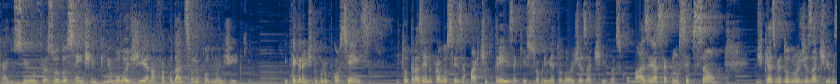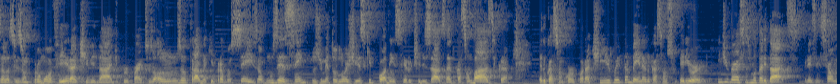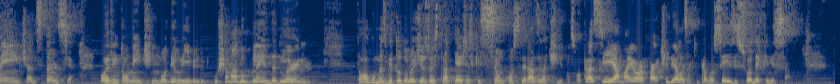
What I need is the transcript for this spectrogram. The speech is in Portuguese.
Ricardo Ciuf, eu sou docente em pneumologia na Faculdade São Leopoldo Mandique, integrante do Grupo Consciência, e estou trazendo para vocês a parte 3 aqui sobre metodologias ativas. Com base nessa concepção de que as metodologias ativas elas visam promover a atividade por parte dos alunos, eu trago aqui para vocês alguns exemplos de metodologias que podem ser utilizadas na educação básica, educação corporativa e também na educação superior, em diversas modalidades, presencialmente, à distância ou eventualmente em um modelo híbrido, o chamado blended learning. Então, algumas metodologias ou estratégias que são consideradas ativas. Vou trazer a maior parte delas aqui para vocês e sua definição.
